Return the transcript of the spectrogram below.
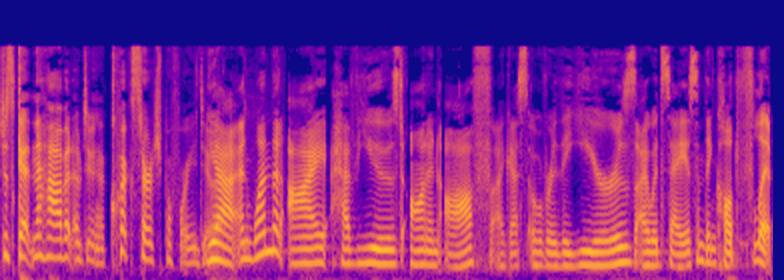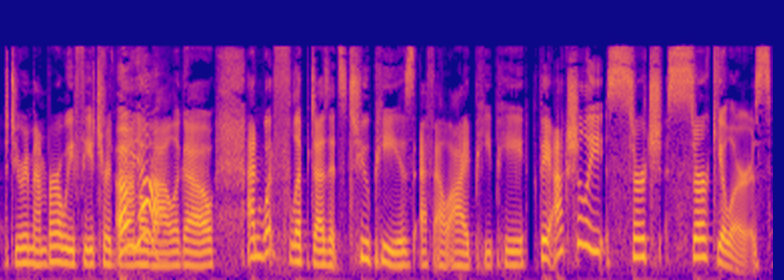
Just get in the habit of doing a quick search before you do it. Mm-hmm. Yeah, and one that I have used on and off, I guess over the years, I would say, is something called Flipp. Do you remember we featured them yeah. a while ago? And what Flipp does, it's two P's, F L I P P. They actually search circulars.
